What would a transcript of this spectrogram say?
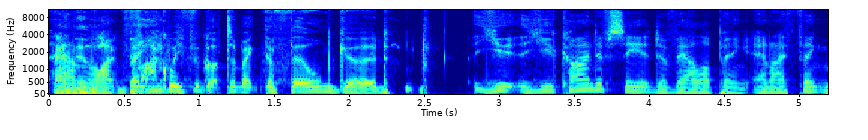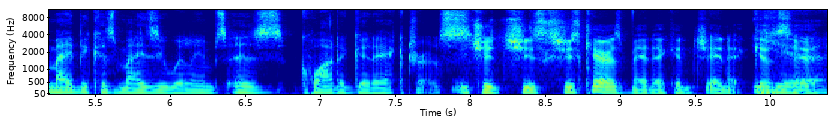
And Um, they're like, "Fuck, you- we forgot to make the film good." you you kind of see it developing, and I think maybe because Maisie Williams is quite a good actress. She, she's she's charismatic, and, and it gives Yeah. her.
